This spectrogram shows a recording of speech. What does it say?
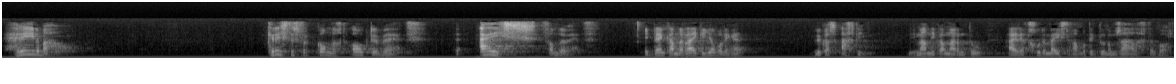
Helemaal. Christus verkondigt ook de wet. De eis van de wet. Ik denk aan de rijke jongelingen. Lucas 18. Die man die kwam naar hem toe. Hij zegt, goede meester, wat moet ik doen om zalig te worden?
